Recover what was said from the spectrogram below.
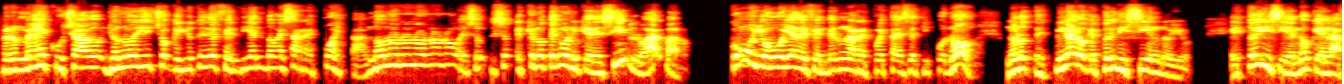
pero me has escuchado, yo no he dicho que yo estoy defendiendo esa respuesta. No, no, no, no, no, no, eso, eso es que no tengo ni que decirlo, Álvaro. ¿Cómo yo voy a defender una respuesta de ese tipo? No, no lo, mira lo que estoy diciendo yo. Estoy diciendo que en la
